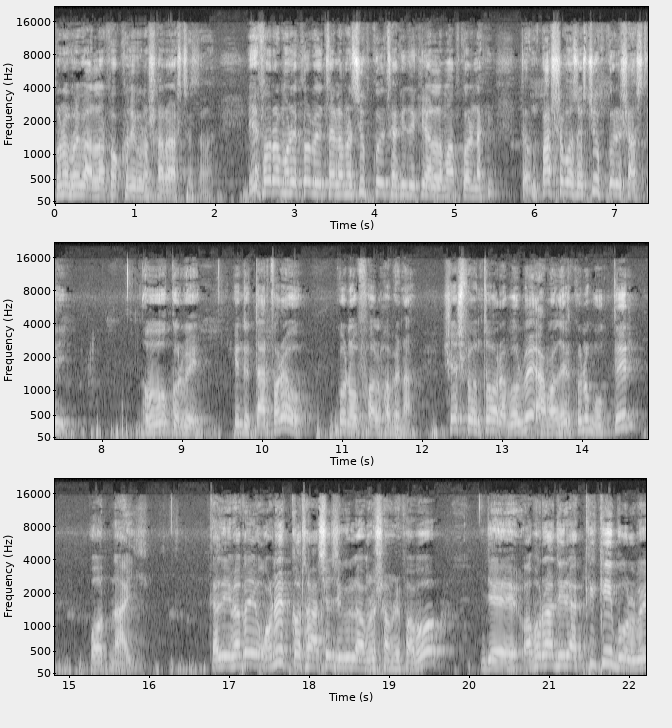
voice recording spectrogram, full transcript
কোনোভাবে আল্লাহর পক্ষ থেকে কোনো সারা আসতেছে না। এরপর মনে করবে, তাহলে আমরা চুপ করে থাকি, দেখি আল্লাহ মাফ করে নাকি। তখন পাঁচশো বছর চুপ করে শাস্তি উপভোগ করবে, কিন্তু তারপরেও কোনো ফল হবে না। শেষ পর্যন্ত ওরা বলবে, আমাদের কোনো মুক্তির পথ নাই। কাজে এভাবে অনেক কথা আছে যেগুলো আমরা সামনে পাবো, যে অপরাধীরা কী কী বলবে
